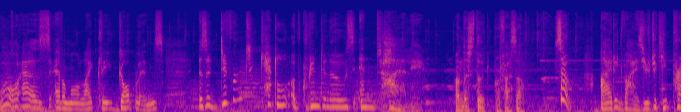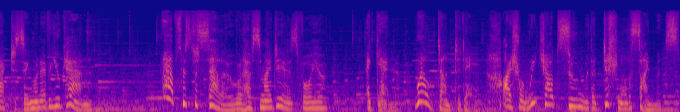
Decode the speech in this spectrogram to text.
or as ever more likely, goblins, is a different kettle of Grindylows entirely. Understood, Professor. So, I'd advise you to keep practicing whenever you can. Perhaps Mr. Sallow will have some ideas for you. Again, well done today. I shall reach out soon with additional assignments.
